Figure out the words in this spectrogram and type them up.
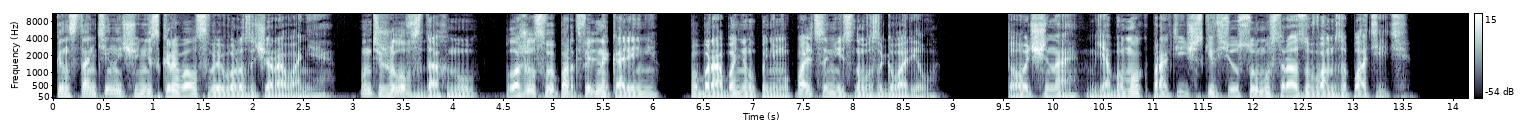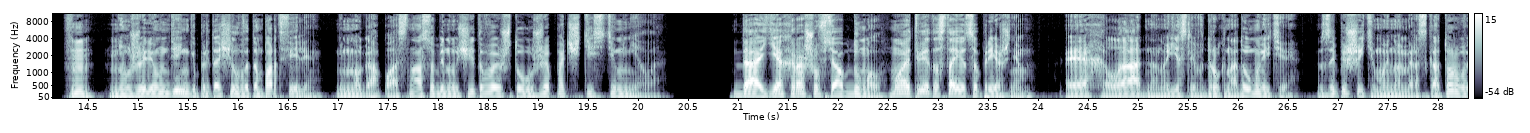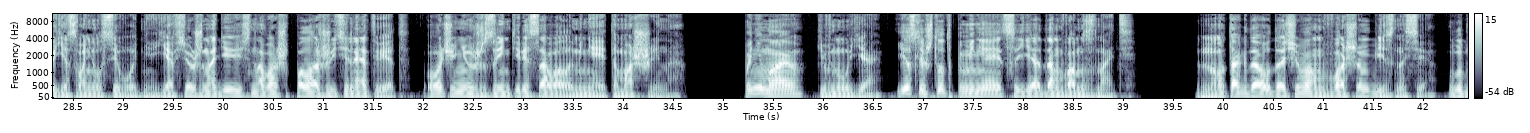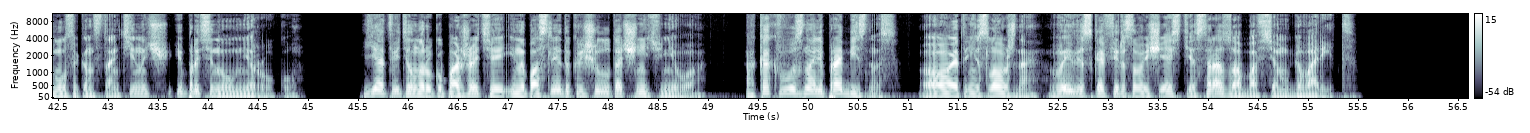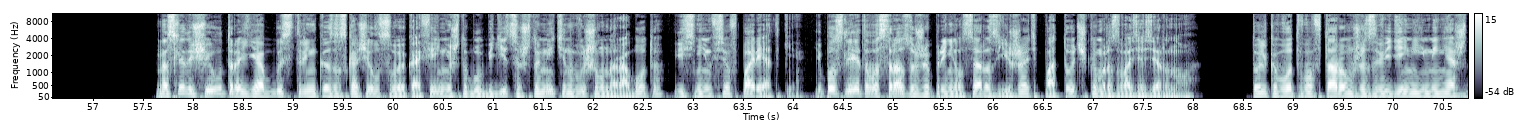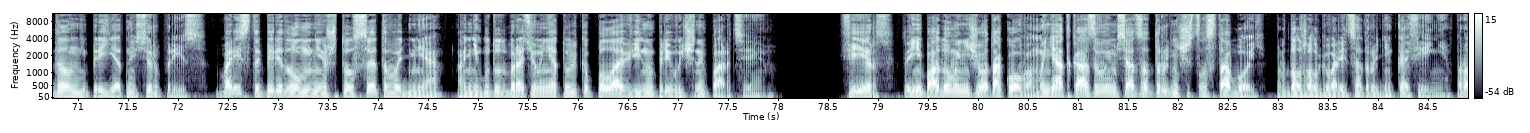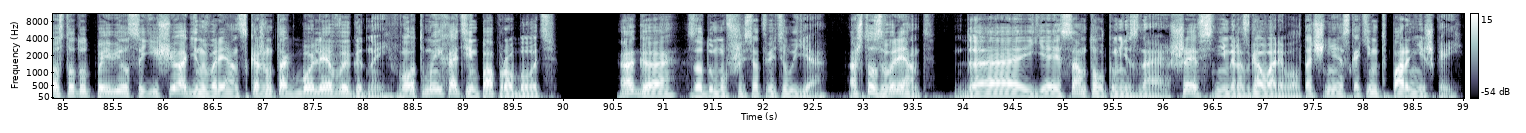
Константиныч не скрывал своего разочарования. Он тяжело вздохнул, положил свой портфель на колени, побарабанил по нему пальцами и снова заговорил. «Точно, я бы мог практически всю сумму сразу вам заплатить. Хм, неужели он деньги притащил в этом портфеле? Немного опасно, особенно учитывая, что уже почти стемнело. Да, я хорошо все обдумал. Мой ответ остается прежним. Эх, ладно, но если вдруг надумаете, запишите мой номер, с которого я звонил сегодня. Я все же надеюсь на ваш положительный ответ. Очень уж заинтересовала меня эта машина. «Понимаю», — кивнул я. «Если что-то поменяется, я дам вам знать». «Ну, тогда удачи вам в вашем бизнесе», — улыбнулся Константиныч и протянул мне руку. Я ответил на рукопожатие и напоследок решил уточнить у него. «А как вы узнали про бизнес?» «О, это несложно. Вывеска «Фирсово счастье» сразу обо всем говорит». На следующее утро я быстренько заскочил в свою кофейню, чтобы убедиться, что Митин вышел на работу и с ним все в порядке, и после этого сразу же принялся разъезжать по точкам, развозя зерно. Только вот во втором же заведении меня ждал неприятный сюрприз. Бариста передал мне, что с этого дня они будут брать у меня только половину привычной партии. «Фирс, ты не подумай ничего такого, мы не отказываемся от сотрудничества с тобой», продолжал говорить сотрудник кофейни. «Просто тут появился еще один вариант, скажем так, более выгодный. Вот мы и хотим попробовать». «Ага», — задумавшись, ответил я. «А что за вариант?» «Да, я и сам толком не знаю. Шеф с ними разговаривал, точнее, с каким-то парнишкой.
